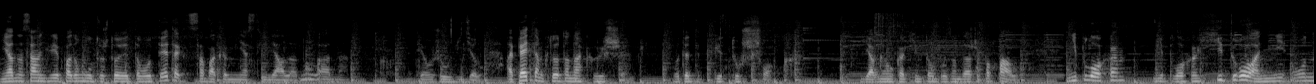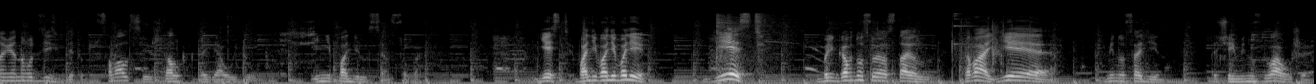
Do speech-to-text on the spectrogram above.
Я на самом деле подумал, то, что это вот эта собака меня стреляла. Ну ладно. Это я уже увидел. Опять там кто-то на крыше. Вот этот петушок. Я в него каким-то образом даже попал. Неплохо, неплохо. Хитро. Он, он наверное, вот здесь где-то тусовался и ждал, когда я уйду. И не палился особо. Есть. Вали, вали, вали. Есть. Блин, говно свое оставил. Давай, е. -е. Минус один. Точнее, минус два уже.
